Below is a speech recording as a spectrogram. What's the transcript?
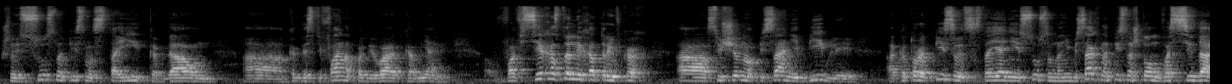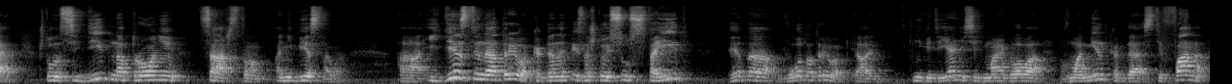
что Иисус, написано, стоит, когда, он, а, когда Стефана побивают камнями. Во всех остальных отрывках а, Священного Писания, Библии, а, которое описывает состояние Иисуса на небесах, написано, что Он восседает, что Он сидит на троне Царства Небесного. Единственный отрывок, когда написано, что Иисус стоит – это вот отрывок. Книга Деяний, 7 глава. В момент, когда Стефана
